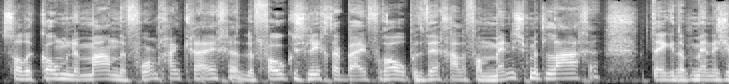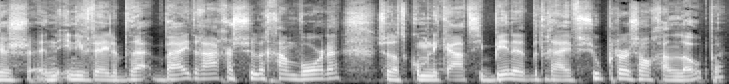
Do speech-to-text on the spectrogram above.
zal de komende maanden vorm gaan krijgen. De focus ligt daarbij vooral op het weghalen van managementlagen. Dat betekent dat managers en individuele bijdragers zullen gaan worden, zodat communicatie binnen het bedrijf soepeler zal gaan lopen.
